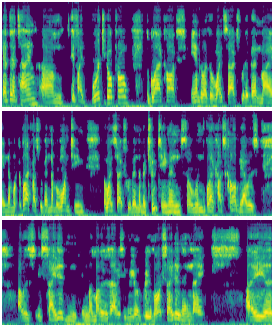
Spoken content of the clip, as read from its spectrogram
at that time. Um, if I were to go pro, the Blackhawks and or the White Sox would have been my number. The Blackhawks would have been number one team. The White Sox would have been number two team. And so when the Blackhawks called me, I was I was excited, and, and my mother was obviously really, really more excited. And I I uh,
